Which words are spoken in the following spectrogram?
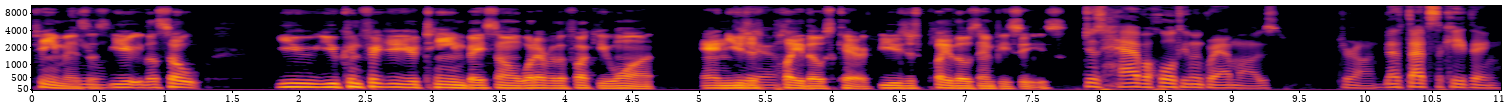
team is. You so you you configure your team based on whatever the fuck you want, and you Yeah. just play those characters. You just play those NPCs. Just have a whole team of grandmas, Jerron. That's that's the key thing.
